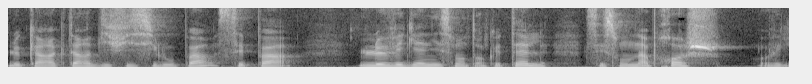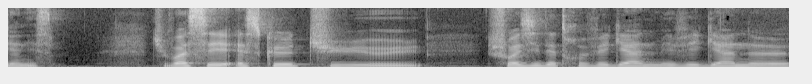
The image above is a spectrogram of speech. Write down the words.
le caractère difficile ou pas, c'est pas le véganisme en tant que tel, c'est son approche au véganisme. Tu vois, c'est est-ce que tu choisis d'être vegan, mais vegan euh,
